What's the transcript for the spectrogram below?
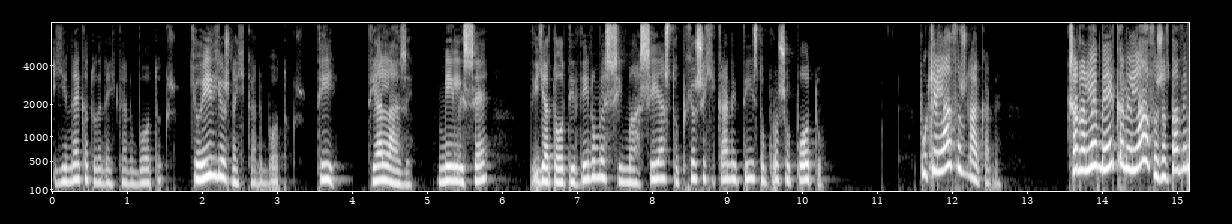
η γυναίκα του δεν έχει κάνει μπότοξ και ο ίδιος να έχει κάνει μπότοξ. Τι, τι αλλάζει; Μίλησε για το ότι δίνουμε σημασία στο ποιος έχει κάνει τι στο πρόσωπό του. Που και λάθος να έκανε. Ξαναλέμε, έκανε λάθος. Αυτά δεν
